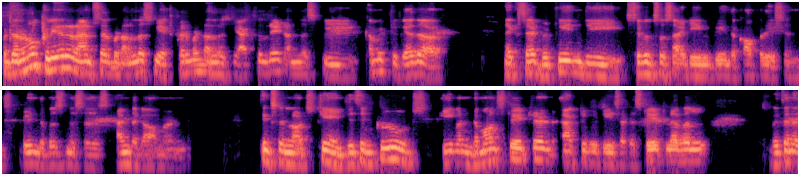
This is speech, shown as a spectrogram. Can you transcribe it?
But there are no clearer answer, but unless we experiment, unless we accelerate, unless we commit together, like I said, between the civil society, between the corporations, between the businesses and the government, things will not change. This includes even demonstrated activities at a state level, within a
